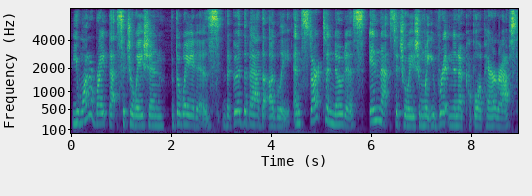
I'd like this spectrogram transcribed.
you want to write that situation the way it is the good, the bad, the ugly and start to notice in that situation what you've written in a couple of paragraphs.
